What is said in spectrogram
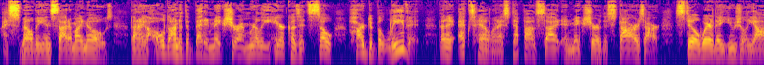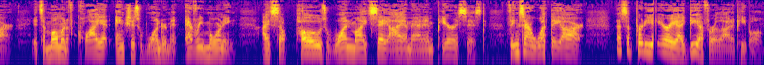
I smell the inside of my nose. Then I hold onto the bed and make sure I'm really here because it's so hard to believe it. Then I exhale and I step outside and make sure the stars are still where they usually are. It's a moment of quiet, anxious wonderment every morning. I suppose one might say I am an empiricist. Things are what they are. That's a pretty scary idea for a lot of people.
